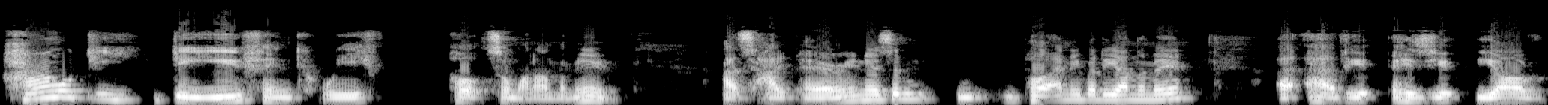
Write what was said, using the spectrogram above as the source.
How do you, do you think we've put someone on the moon? Has Hyperianism put anybody on the moon? Uh, have you you, your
